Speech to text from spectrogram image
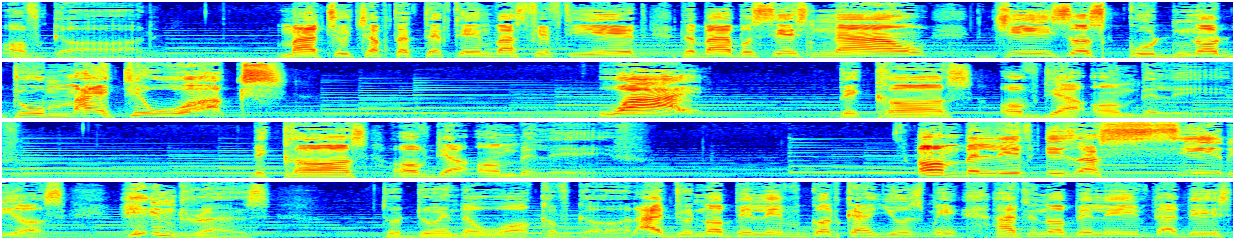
of God. Matthew chapter 13, verse 58, the Bible says, Now Jesus could not do mighty works. Why? Because of their unbelief. Because of their unbelief. Unbelief is a serious hindrance to doing the work of God. I do not believe God can use me. I do not believe that this.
